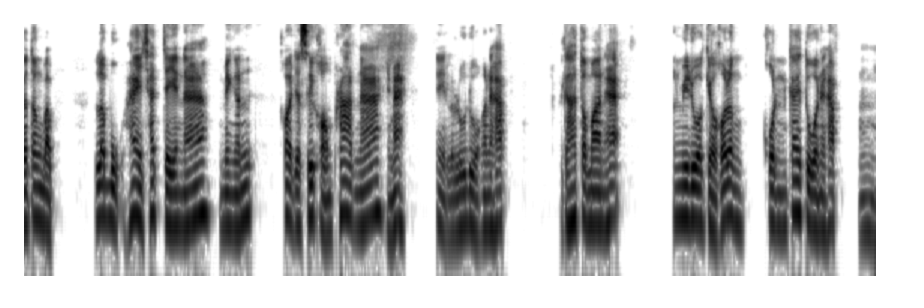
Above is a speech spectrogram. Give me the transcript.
ก็ต้องแบบระบุให้ชัดเจนนะ ไม่งั้นก็อาจจะซื้อของพลาดนะเห็นไหม นี่เรารู้ดวงกันนะครับประการต่อมานะฮะมันมีดวงเกี่ยวกับเรื่องคนใกล้ตัวนะครับ อืม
